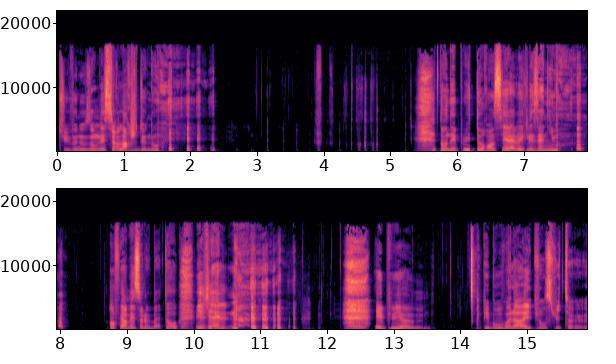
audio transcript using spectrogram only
tu veux nous emmener sur l'arche de Noé. Dans des pluies torrentielles avec les animaux. Enfermés sur le bateau. Michel Et puis. Euh, puis bon, voilà. Et puis ensuite, euh,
